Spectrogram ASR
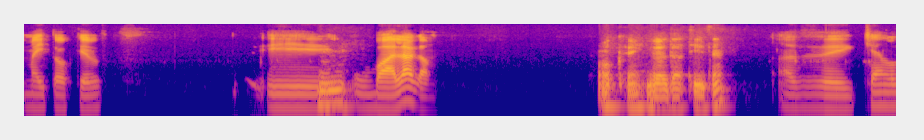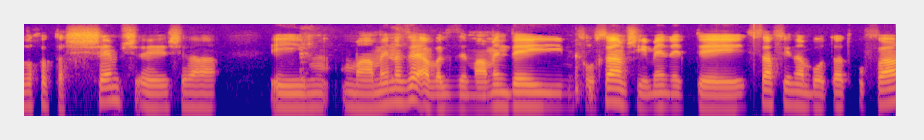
אם היית עוקב. היא... Mm. הוא בעלה גם. אוקיי, לא ידעתי את זה. אז אה, כן, לא זוכר את השם של ה... מאמן הזה, אבל זה מאמן די מפורסם שאימן את ספינה באותה תקופה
